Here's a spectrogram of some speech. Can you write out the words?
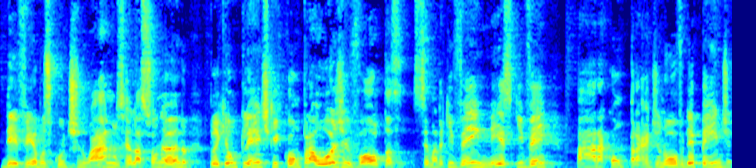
devemos continuar nos relacionando, porque um cliente que compra hoje volta semana que vem, mês que vem, para comprar de novo. Depende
